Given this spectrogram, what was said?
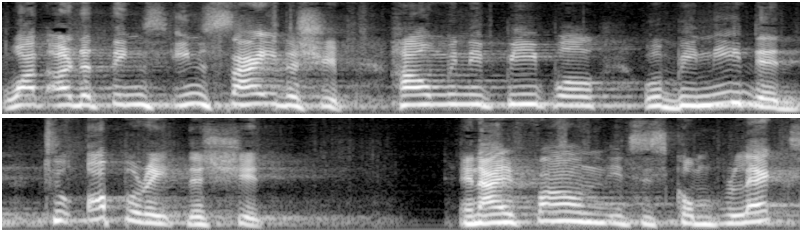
What are the things inside the ship? How many people will be needed to operate the ship? And I found it is complex.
